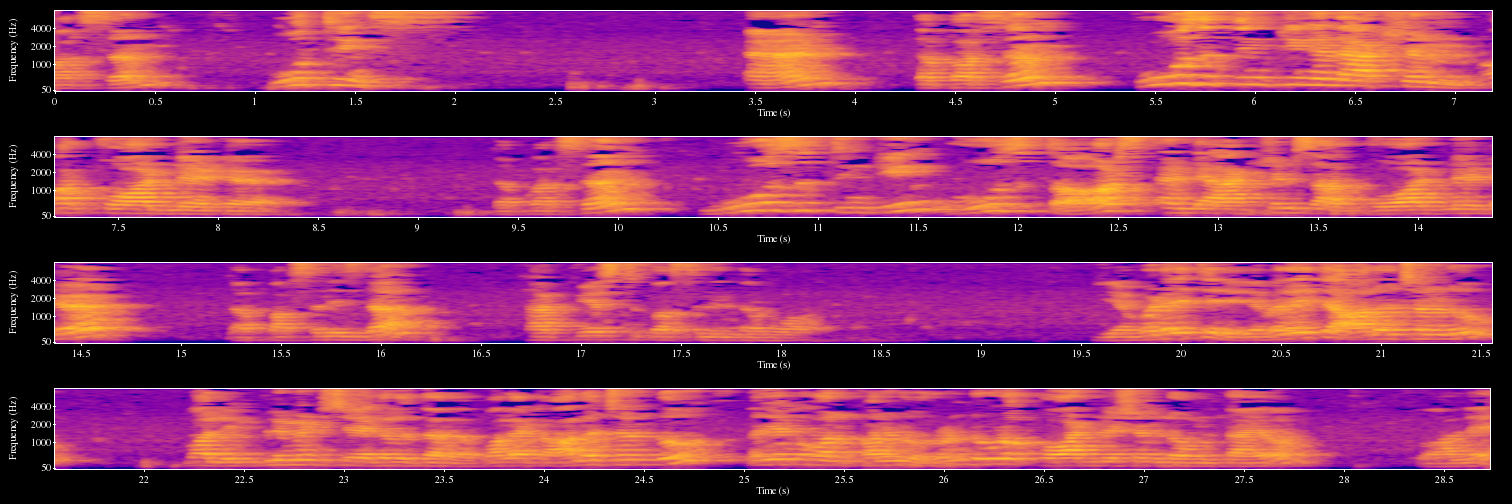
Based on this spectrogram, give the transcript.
person who thinks and the person whose thinking and action are coordinated. The person whose thinking, whose thoughts and actions are coordinated, the person is the happiest person in the world. ఎవడైతే ఎవరైతే ఆలోచనలు వాళ్ళు ఇంప్లిమెంట్ చేయగలుగుతారో వాళ్ళ యొక్క ఆలోచనలు మరి యొక్క వాళ్ళ పనులు రెండు కూడా కోఆర్డినేషన్లో ఉంటాయో వాళ్ళే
